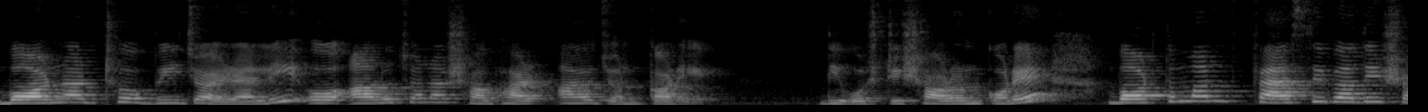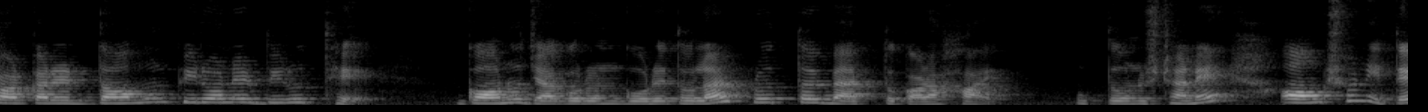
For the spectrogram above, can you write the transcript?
বর্ণাঢ্য বিজয় র্যালি ও আলোচনা সভার আয়োজন করে। দিবসটি স্মরণ করে বর্তমান ফ্যাসিবাদী সরকারের দমন পীড়নের বিরুদ্ধে গণজাগরণ গড়ে তোলার প্রত্যয় ব্যক্ত করা হয়। উক্ত অনুষ্ঠানে অংশ নিতে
